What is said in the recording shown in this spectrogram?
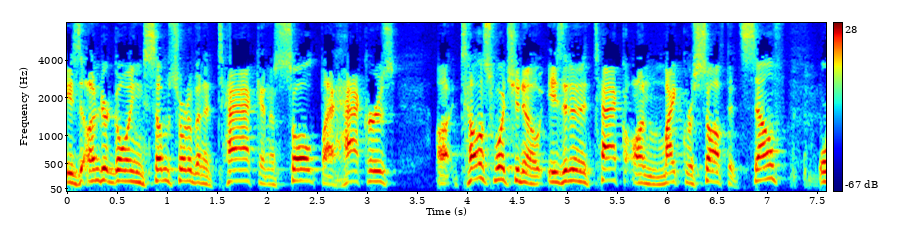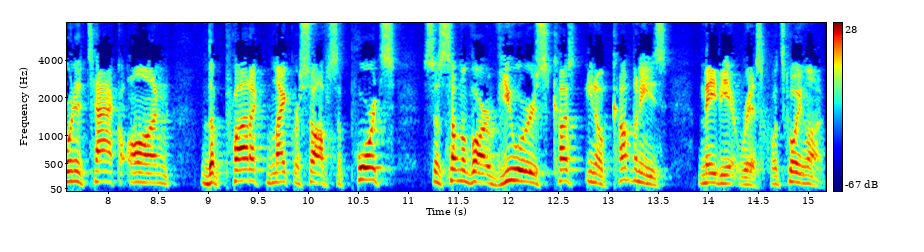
is undergoing some sort of an attack, an assault by hackers. Uh, tell us what you know. Is it an attack on Microsoft itself or an attack on the product Microsoft supports? So some of our viewers, you know, companies may be at risk. What's going on?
